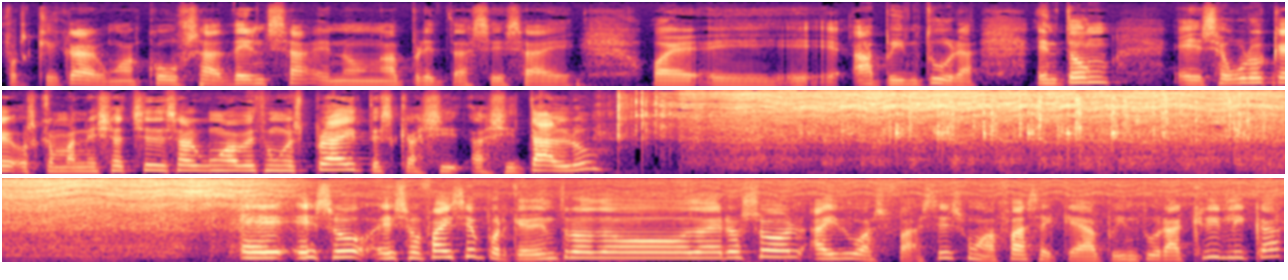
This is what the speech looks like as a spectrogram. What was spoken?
porque claro, unha cousa densa e non apretas esa eh, e, e, eh, a pintura. Entón, eh, seguro que os que manexaxedes algunha vez un spray tes que axitalo. E eso, eso faise porque dentro do, do aerosol hai dúas fases. Unha fase que é a pintura acrílica,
